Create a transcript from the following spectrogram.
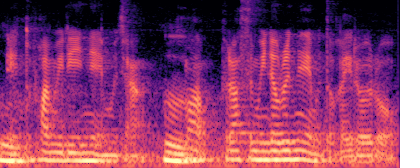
うん。えっとファミリーネームじゃん、うん。まあ、プラスミドルネームとかいろいろ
